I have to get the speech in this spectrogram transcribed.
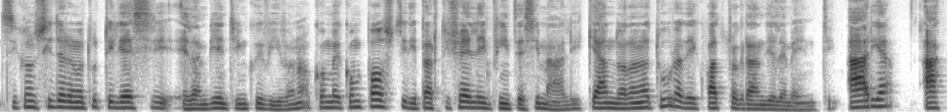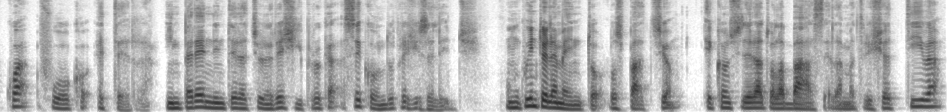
si considerano tutti gli esseri e l'ambiente in cui vivono come composti di particelle infinitesimali che hanno la natura dei quattro grandi elementi, aria, acqua, fuoco e terra, in perenne interazione reciproca secondo precise leggi. Un quinto elemento, lo spazio, è considerato la base, la matrice attiva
